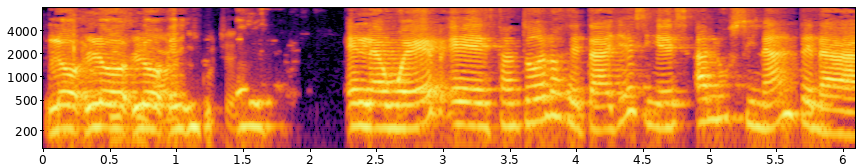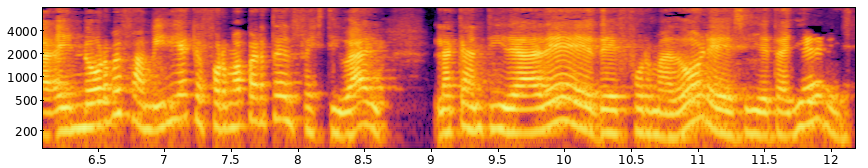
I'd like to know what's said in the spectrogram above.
Lo, lo, lo, en, la web eh, están todos los detalles y es alucinante la enorme familia que forma parte del festival, la cantidad de, de formadores y de talleres.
